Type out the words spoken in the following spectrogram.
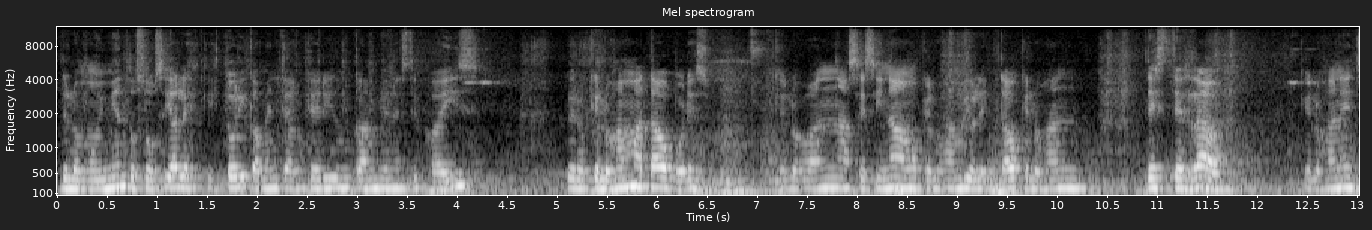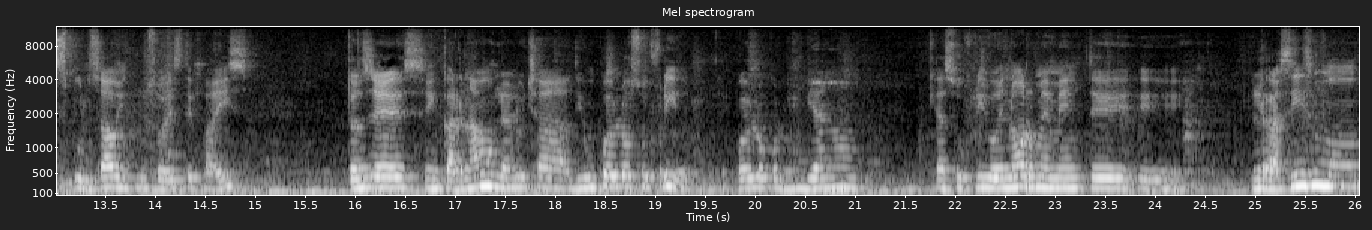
de los movimientos sociales que históricamente han querido un cambio en este país, pero que los han matado por eso, que los han asesinado, que los han violentado, que los han desterrado, que los han expulsado incluso de este país. Entonces encarnamos la lucha de un pueblo sufrido, el pueblo colombiano que ha sufrido enormemente eh, el racismo,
